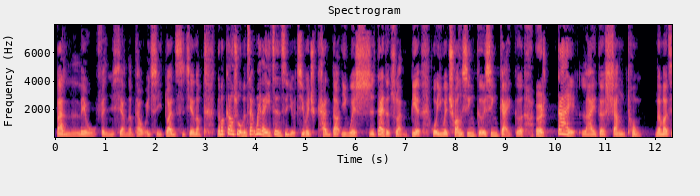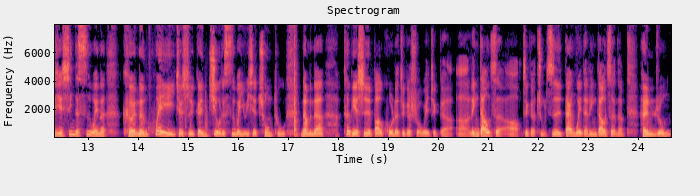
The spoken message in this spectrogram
半六分相。那么它会维持一段时间了。那么告诉我们在未来一阵子有机会去看到，因为时代的转变或因为创新、革新、改革而带来的伤痛。那么这些新的思维呢，可能会就是跟旧的思维有一些冲突。那么呢，特别是包括了这个所谓这个呃领导者哦，这个组织单位的领导者呢，很容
